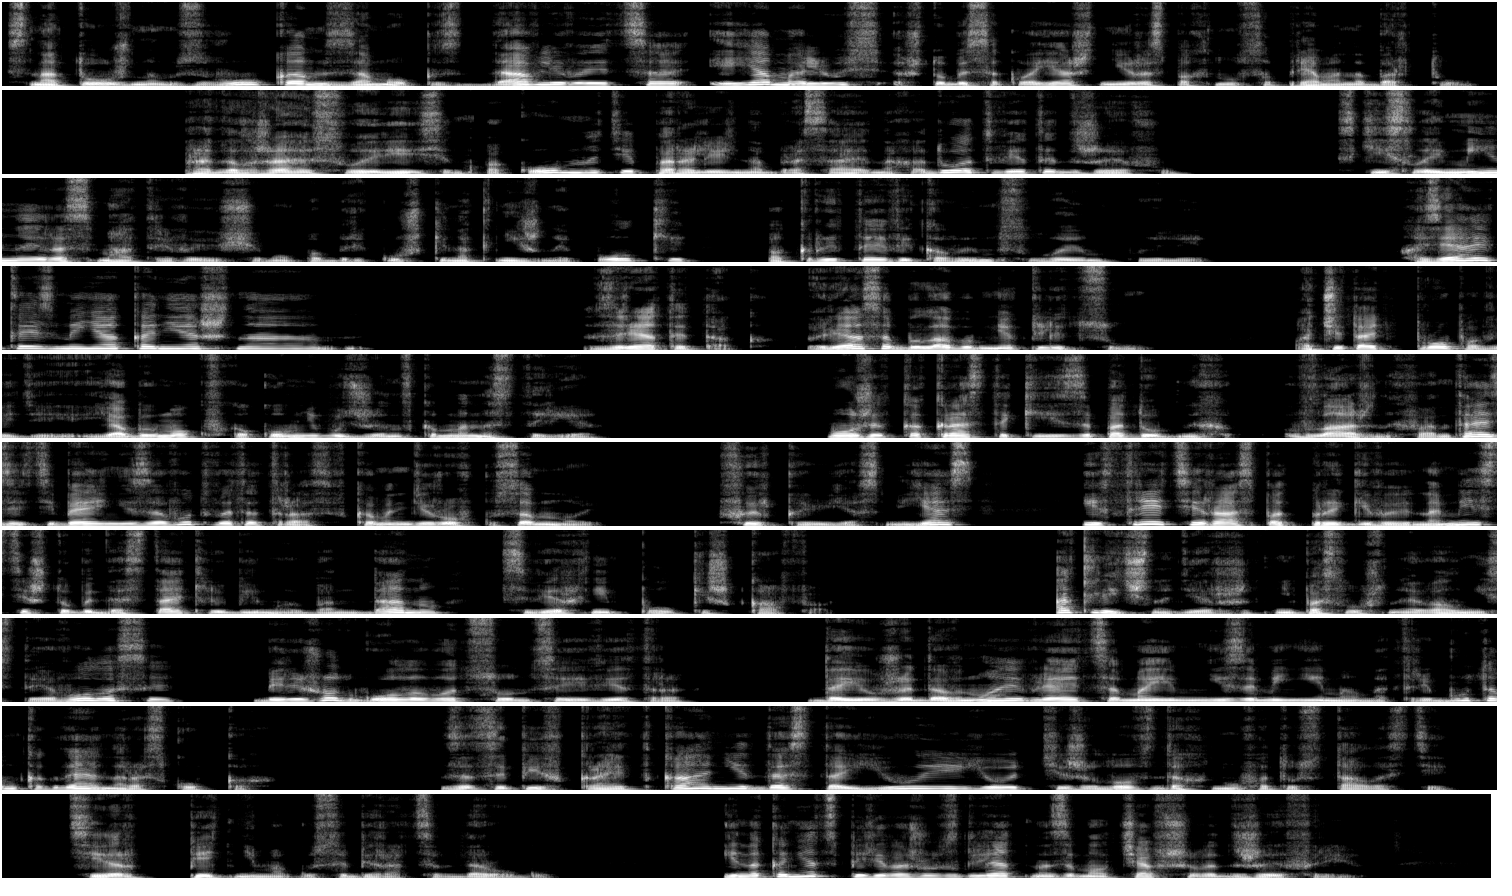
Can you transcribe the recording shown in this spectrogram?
С натужным звуком замок сдавливается, и я молюсь, чтобы саквояж не распахнулся прямо на борту. Продолжаю свой рейсинг по комнате, параллельно бросая на ходу ответы Джеффу, с кислой миной рассматривающему побрякушки на книжной полке, покрытые вековым слоем пыли. Хозяйка из меня, конечно, Зря ты так. Ряса была бы мне к лицу. А читать проповеди я бы мог в каком-нибудь женском монастыре. Может, как раз-таки из-за подобных влажных фантазий тебя и не зовут в этот раз в командировку со мной. Фыркаю я, смеясь, и в третий раз подпрыгиваю на месте, чтобы достать любимую бандану с верхней полки шкафа. Отлично держит непослушные волнистые волосы, бережет голову от солнца и ветра, да и уже давно является моим незаменимым атрибутом, когда я на раскопках. Зацепив край ткани, достаю ее, тяжело вздохнув от усталости. Терпеть не могу собираться в дорогу. И, наконец, перевожу взгляд на замолчавшего Джеффри,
